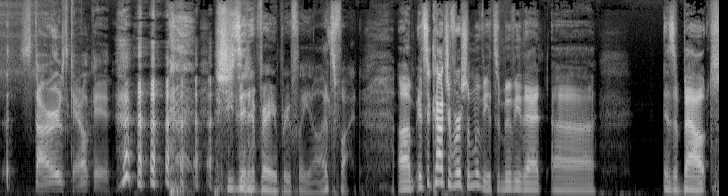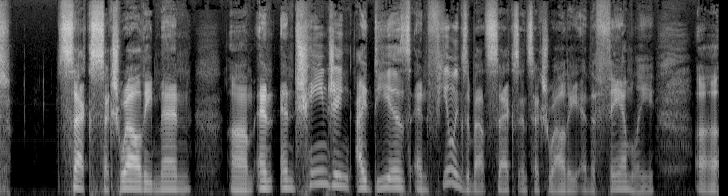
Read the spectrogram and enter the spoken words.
Stars Carol Kane. she's in it very briefly, y'all. It's fine. Um, it's a controversial movie. It's a movie that uh, is about sex, sexuality, men, um, and and changing ideas and feelings about sex and sexuality and the family uh,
